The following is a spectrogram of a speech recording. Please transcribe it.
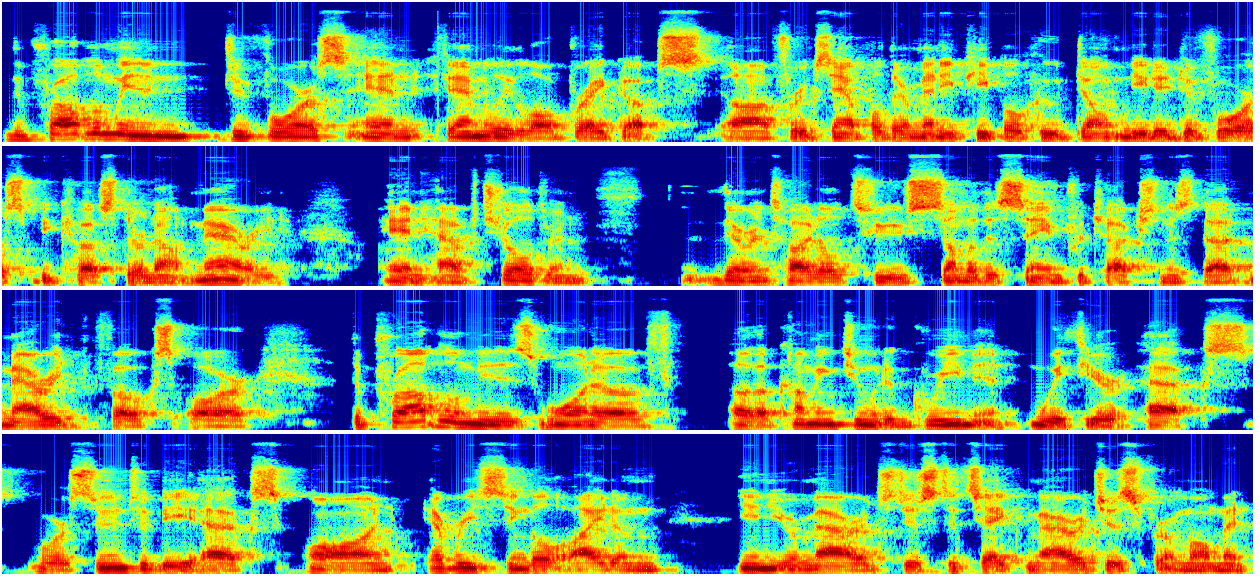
The problem in divorce and family law breakups, uh, for example, there are many people who don't need a divorce because they're not married and have children. They're entitled to some of the same protections that married folks are The problem is one of uh, coming to an agreement with your ex or soon to be ex on every single item in your marriage, just to take marriages for a moment.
